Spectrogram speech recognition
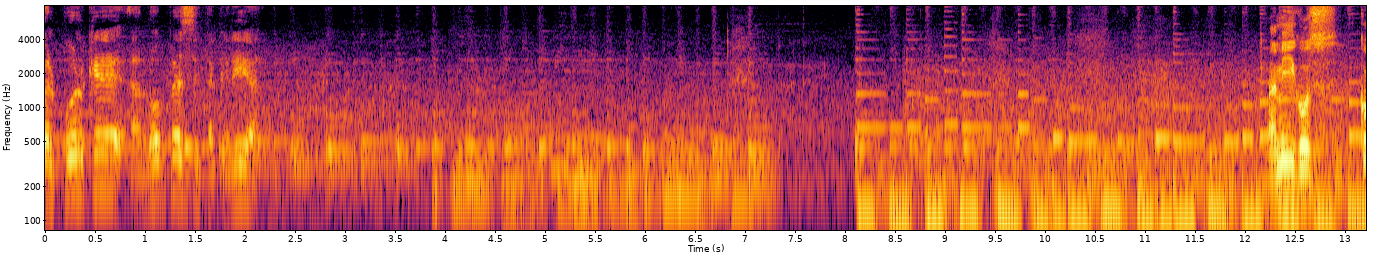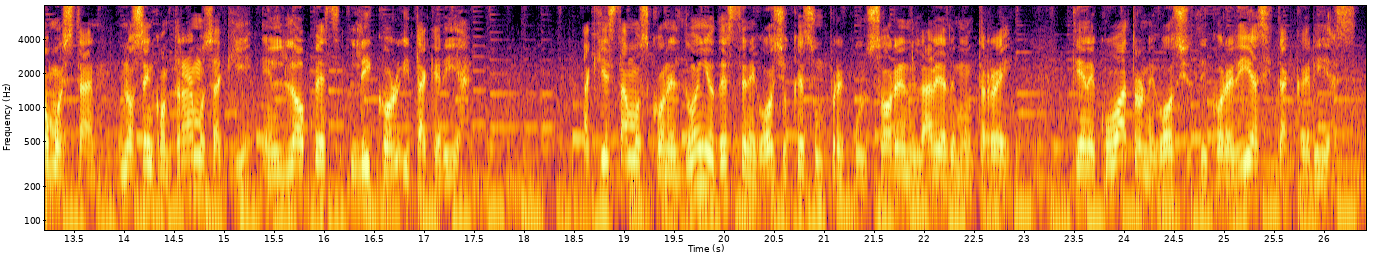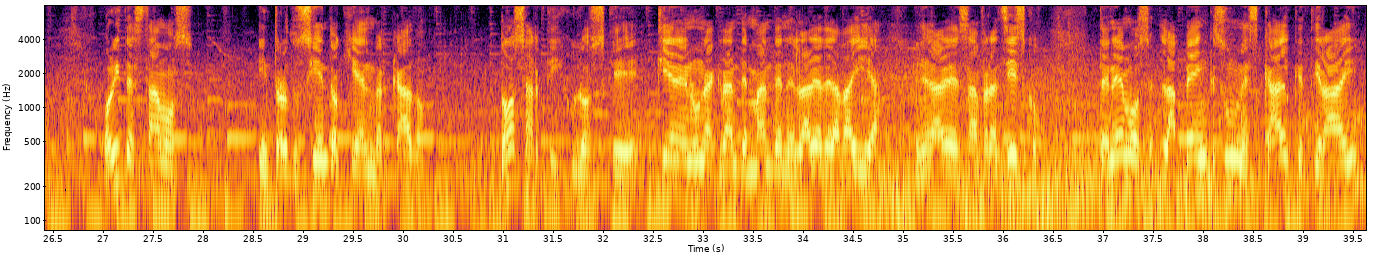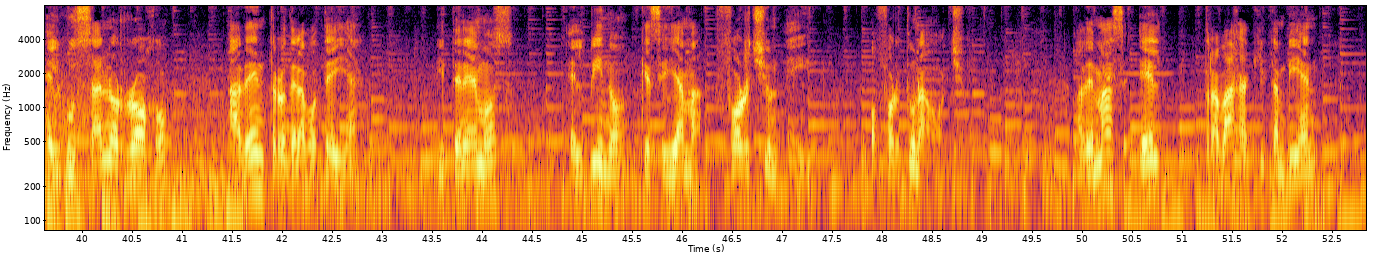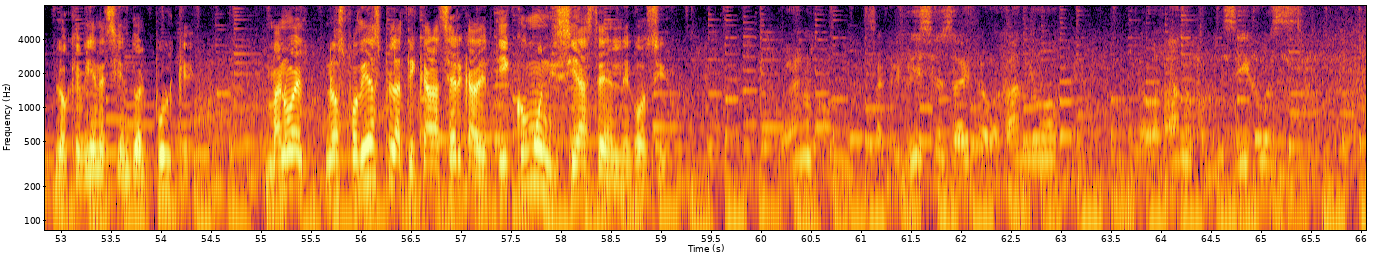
El pulque a López y Taquería. Amigos, ¿cómo están? Nos encontramos aquí en López Licor y Taquería. Aquí estamos con el dueño de este negocio que es un precursor en el área de Monterrey. Tiene cuatro negocios, licorerías y taquerías. Ahorita estamos introduciendo aquí al mercado dos artículos que tienen una gran demanda en el área de la bahía, en el área de San Francisco. Tenemos la pen, que es un mezcal que trae el gusano rojo adentro de la botella y tenemos el vino que se llama Fortune 8 o Fortuna 8. Además, él trabaja aquí también lo que viene siendo el pulque. Manuel, ¿nos podías platicar acerca de ti? ¿Cómo iniciaste en el negocio? Bueno, con sacrificios ahí trabajando, trabajando con mis hijos,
